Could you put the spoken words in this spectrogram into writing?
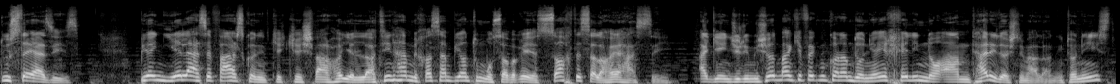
دوستای عزیز بیاین یه لحظه فرض کنید که کشورهای لاتین هم می‌خواستن بیان تو مسابقه ساخت سلاحهای هسته‌ای اگه اینجوری می‌شد من که فکر می‌کنم دنیای خیلی ناامتری داشتیم الان اینطور نیست؟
